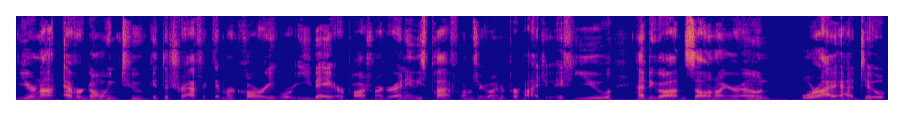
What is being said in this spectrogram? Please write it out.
you're not ever going to get the traffic that Mercari or eBay or Poshmark or any of these platforms are going to provide you. If you had to go out and sell it on your own, or I had to,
